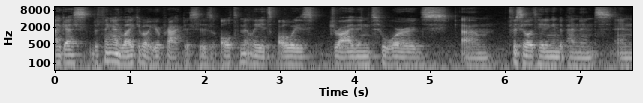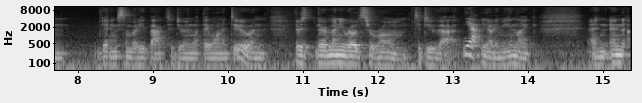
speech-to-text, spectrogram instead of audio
I guess the thing I like about your practice is ultimately it's always driving towards um, facilitating independence and getting somebody back to doing what they want to do. And there's there are many roads to Rome to do that. Yeah. you know what I mean, like and and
